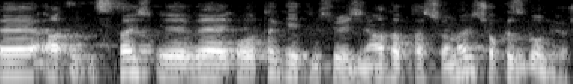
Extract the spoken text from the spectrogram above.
e, staj e, ve ortak eğitim sürecine adaptasyonları çok hızlı oluyor.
